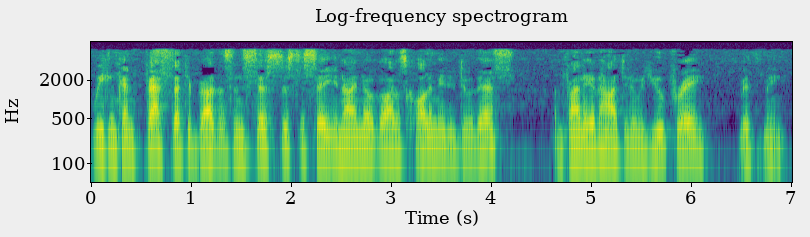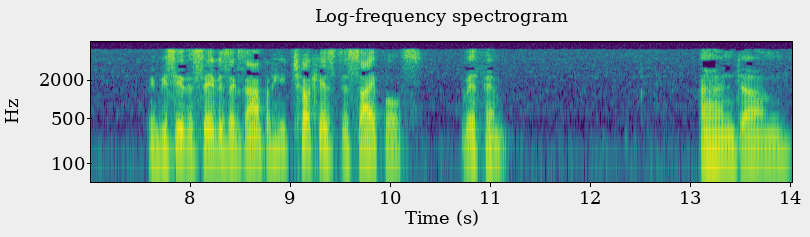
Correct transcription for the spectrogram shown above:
We can confess that to brothers and sisters to say, you know, I know God is calling me to do this. I'm finding it hard to do it. You pray with me. When we see the Savior's example, he took his disciples with him. And um,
